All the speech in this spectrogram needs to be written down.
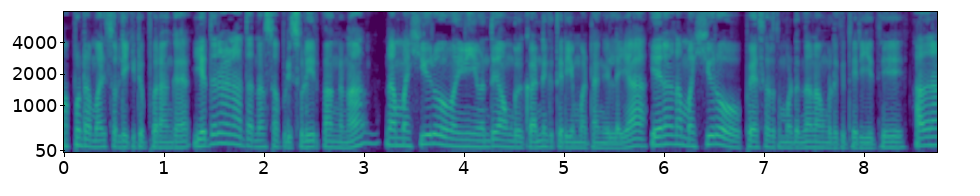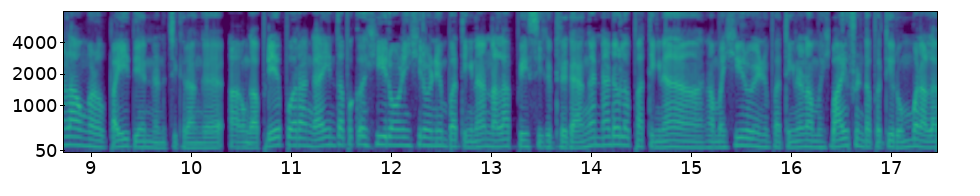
அப்படின்ற மாதிரி சொல்லிக்கிட்டு போறாங்க. எதனால அந்த நர்ஸ் அப்படி சொல்லியிருப்பாங்கன்னா நம்ம ஹீரோ வந்து அவங்க கண்ணுக்கு தெரிய மாட்டாங்க இல்லையா? ஏன்னா நம்ம ஹீரோ பேசுறது மட்டும்தான் அவங்களுக்கு தெரியுது. அதனால அவங்க பைத்தியன்னு நினைச்சுக்கிறாங்க. அவங்க அப்படியே போறாங்க. இந்த பக்கம் ஹீரோனி ஹீரோயினும் பார்த்தீங்கன்னா நல்லா பேசிக்கிட்டு இருக்காங்க. நடுவில் பார்த்தீங்கன்னா நம்ம ஹீரோயின் பார்த்தீங்கன்னா நம்ம பாய் ஃப்ரெண்டை பற்றி ரொம்ப நல்லா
